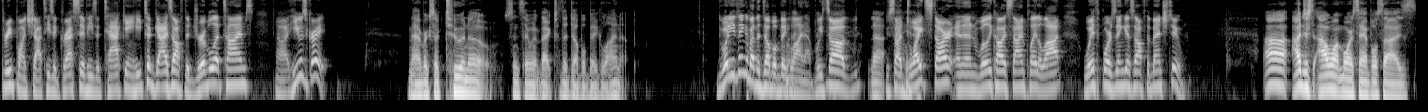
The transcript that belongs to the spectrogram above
three point shots. He's aggressive. He's attacking. He took guys off the dribble at times. Uh, he was great. Mavericks are 2 and 0 since they went back to the double big lineup. What do you think about the double big lineup? We saw Nah, we saw yeah. Dwight start, and then Willie Cauley Stein played a lot with Porzingis off the bench too. Uh, I just I want more sample size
